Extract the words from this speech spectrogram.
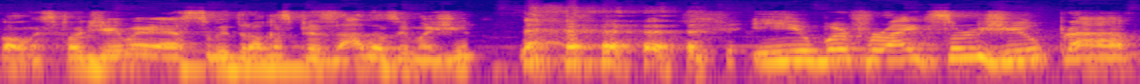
bom, Spelljammer é sobre drogas pesadas, eu imagino. e o Birthright surgiu pra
